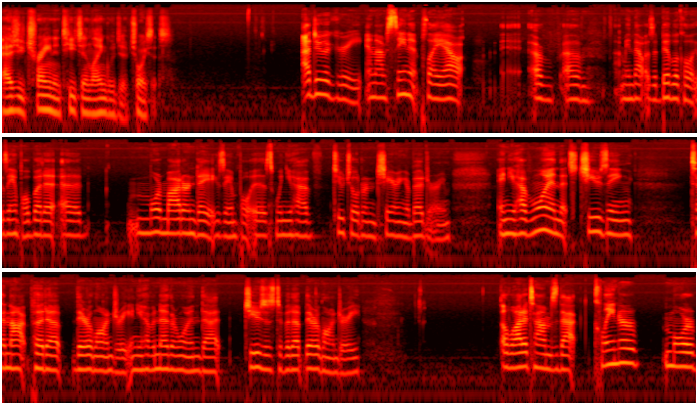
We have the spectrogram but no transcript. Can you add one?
as you train and teach in language of choices. I do agree, and I've seen it play out. A, a, I mean, that was a biblical example, but a, a more modern day example is when you have two children sharing a bedroom, and you have one that's choosing to not put up their laundry, and you have another one that chooses to put up their laundry. A lot of times, that cleaner, more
